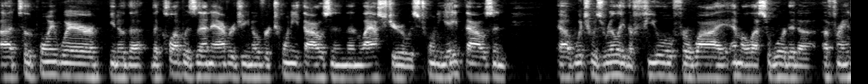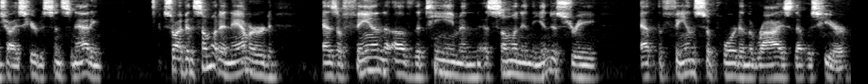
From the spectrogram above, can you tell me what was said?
Uh, to the point where you know the the club was then averaging over twenty thousand, and then last year it was twenty eight thousand, uh, which was really the fuel for why MLS awarded a, a franchise here to Cincinnati so I've been somewhat enamored as a fan of the team and as someone in the industry at the fan support and the rise that was here.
